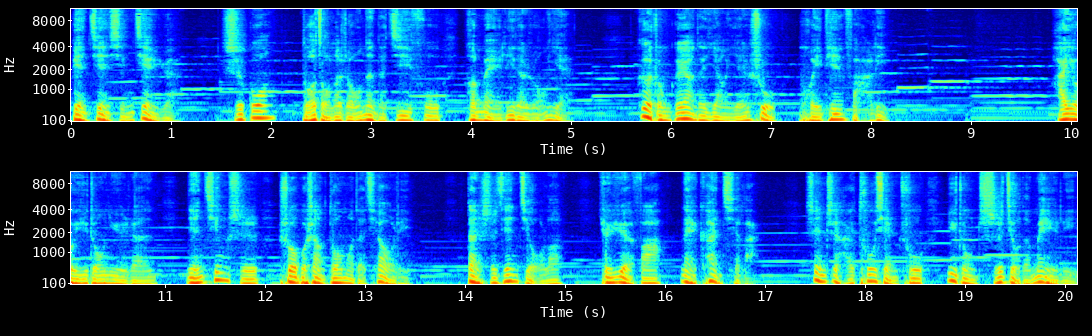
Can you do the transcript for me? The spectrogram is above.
便渐行渐远。时光夺走了柔嫩的肌肤和美丽的容颜，各种各样的养颜术回天乏力。还有一种女人，年轻时说不上多么的俏丽，但时间久了却越发耐看起来，甚至还凸显出一种持久的魅力。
